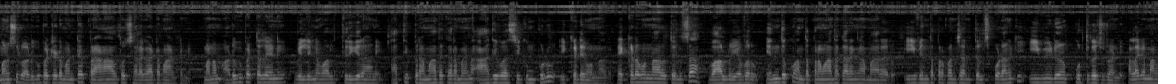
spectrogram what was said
మనుషులు అడుగు పెట్టడం అంటే ప్రాణాలతో చెలగాటమాడటమే మనం అడుగు పెట్టలేని వెళ్ళిన వాళ్ళు తిరిగి రాని అతి ప్రమాదకరమైన ఆదివాసీ గుంపులు ఇక్కడే ఉన్నారు. ఎక్కడ ఉన్నారో తెలుసా? వాళ్ళు ఎవరు? ఎందుకు అంత ప్రమాదకరంగా మారారు? ఈ వింత ప్రపంచాన్ని తెలుసుకోవడానికి ఈ వీడియోను పూర్తిగా చూడండి. అలాగే మన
